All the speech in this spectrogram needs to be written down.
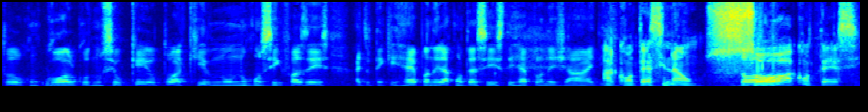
tô com cólico, não sei o que, eu tô aquilo, não, não consigo fazer isso. Aí tu tem que replanejar. Acontece isso de replanejar. De... Acontece não. Só. Só acontece.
